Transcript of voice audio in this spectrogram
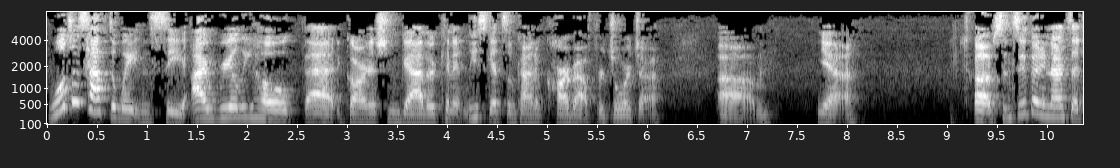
We'll just have to wait and see. I really hope that Garnish and Gather can at least get some kind of carve out for Georgia. Um, yeah. Uh, Sincere 39 said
